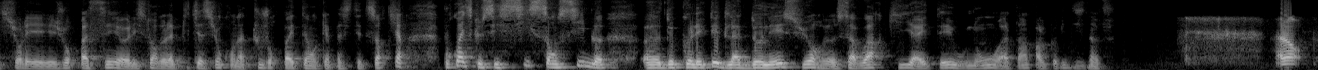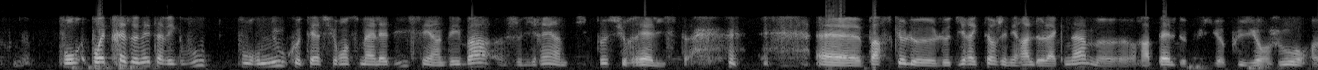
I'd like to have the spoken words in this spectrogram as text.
sur les jours passés, euh, l'histoire de l'application qu'on n'a toujours pas été en capacité de sortir. Pourquoi est-ce que c'est si sensible euh, de collecter de la donnée sur euh, savoir qui a été ou non atteint par le Covid-19 Alors, pour, pour, être très honnête avec vous, pour nous, côté assurance maladie, c'est un débat, je dirais, un petit peu surréaliste. Euh, parce que le, le, directeur général de la CNAM euh, rappelle depuis euh, plusieurs jours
